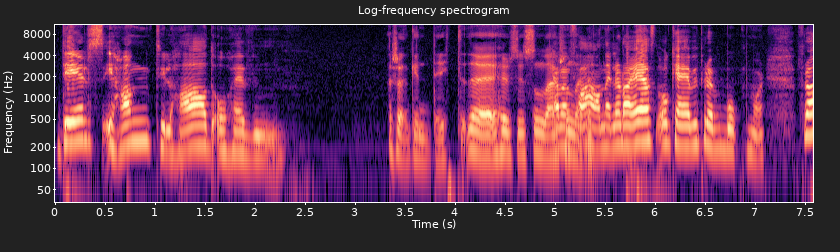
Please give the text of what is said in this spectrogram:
dels i hang til had og hevn. Jeg skjønner ikke en dritt. Det høres ut som det er sånn faen, heller, da. Jeg, ok, vi prøver bokmål. Fra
